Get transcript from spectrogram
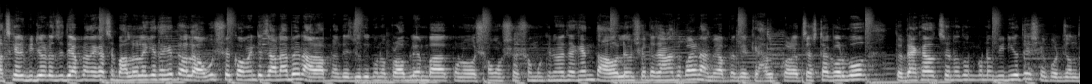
আজকের ভিডিওটা যদি আপনাদের কাছে ভালো লেগে থাকে, তাহলে অবশ্যই কমেন্টে জানাবেন। আর আপনাদের যদি কোনো প্রবলেম বা কোনো সমস্যার সম্মুখীন হয়ে থাকেন, তাহলেও সেটা জানাতে পারেন। আমি আপনাদেরকে হেল্প করার চেষ্টা করব। তো দেখা হচ্ছে নতুন কোনো ভিডিওতে। সে পর্যন্ত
